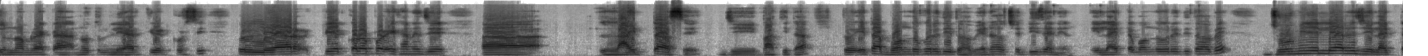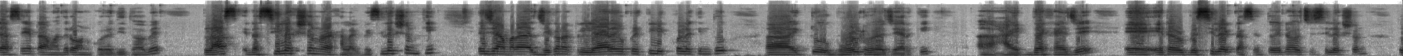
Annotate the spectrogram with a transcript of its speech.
জন্য আমরা একটা নতুন লেয়ার ক্রিয়েট করছি। তো লেয়ার ক্রিয়েট করার পর এখানে যে লাইটটা আছে, যে বাতিটা, তো এটা বন্ধ করে দিতে হবে। এটা হচ্ছে ডিজাইনের। এই লাইটটা বন্ধ করে দিতে হবে। জমিনের লেয়ারে যে লাইটটা আছে, এটা আমাদের অন করে দিতে হবে। প্লাস এটা সিলেকশন রাখা লাগবে। সিলেকশন কি? এই যে আমরা যে কোনো একটা লেয়ারের উপরে ক্লিক করলে কিন্তু একটু ভোল্ট হয়ে যায় আর কি। হাইট দেখায় যে এটার উপরে সিলেক্ট আছে। তো এটা হচ্ছে সিলেকশন তো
